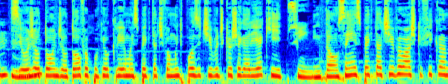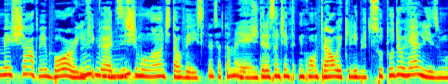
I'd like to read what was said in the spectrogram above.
Uhum. Se hoje eu tô onde eu tô, foi porque eu criei uma expectativa muito positiva de que eu chegaria aqui. Sim. Então, sem a expectativa, eu acho que fica meio chato, meio boring, Uhum. fica desestimulante, talvez. Exatamente. É interessante encontrar o equilíbrio disso tudo e o realismo,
